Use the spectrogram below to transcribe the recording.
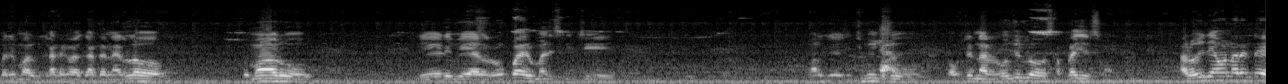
మరి మాకు గత గత నెలలో సుమారు ఏడు వేల రూపాయలు మనిషికి ఇచ్చి మనకి ఇంచుమించు ఒకటిన్నర రోజుల్లో సప్లై చేసాం ఆ రోజున ఏమన్నారంటే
